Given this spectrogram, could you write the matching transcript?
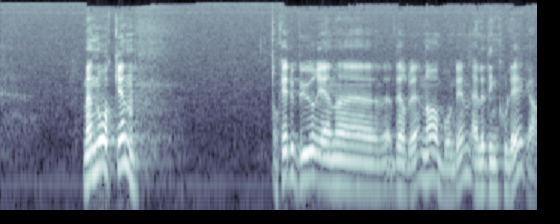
men noen Ok, Du bor en, eh, der du er. Naboen din eller din kollega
